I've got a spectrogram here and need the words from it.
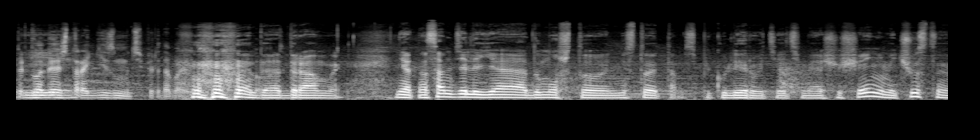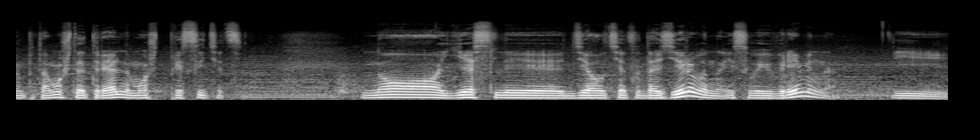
Предлагаешь И- трагизму теперь добавить. да, драмы. Нет, на самом деле я думал, что не стоит там спекулировать этими ощущениями, чувствами, потому что это реально может присытиться. Но если делать это дозированно и своевременно, и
